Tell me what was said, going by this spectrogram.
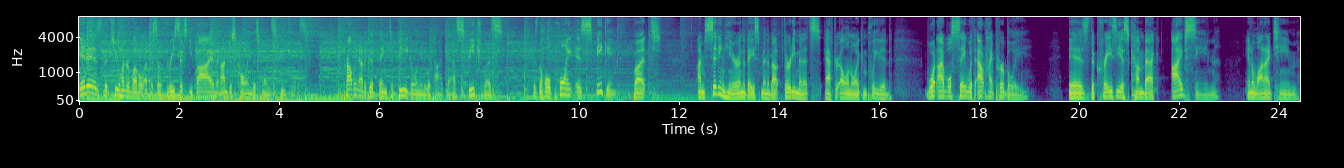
It is the 200 level episode 365, and I'm just calling this one Speechless. Probably not a good thing to be going into a podcast, speechless, because the whole point is speaking. But I'm sitting here in the basement about 30 minutes after Illinois completed what I will say without hyperbole is the craziest comeback I've seen in an Illini team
